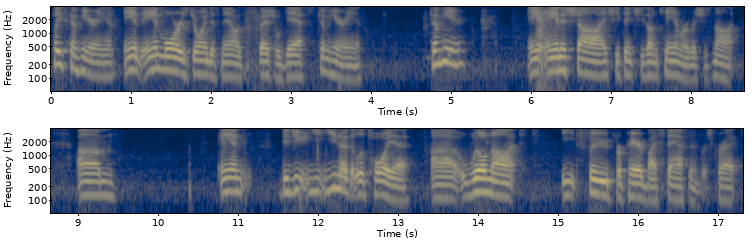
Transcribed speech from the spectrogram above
please come here, Ann. Ann Ann Moore has joined us now as a special guest. Come here, Ann. Come here. Ann Ann is shy. She thinks she's on camera, but she's not. Um, Ann, did you you, you know that Latoya uh, will not eat food prepared by staff members, correct?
